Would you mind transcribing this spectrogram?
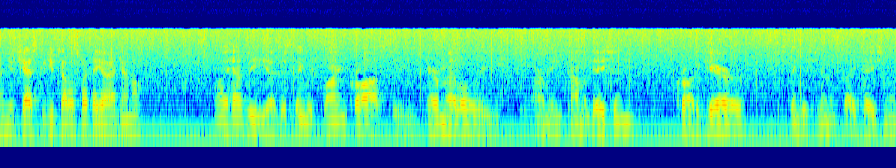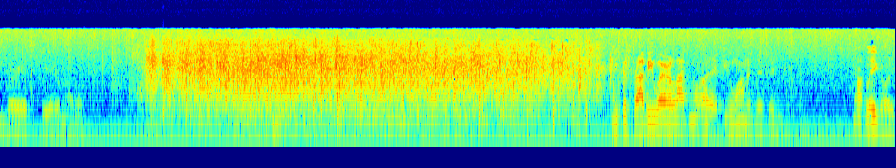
on your chest. Could you tell us what they are, General? I have the uh, Distinguished Flying Cross, the Air Medal, the Army Commendation, Croix de Guerre, Distinguished Unit Citation, and various theater medals. You could probably wear a lot more if you wanted it, couldn't you? Not legally.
